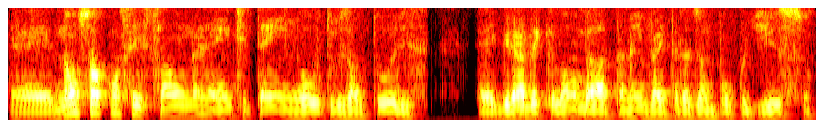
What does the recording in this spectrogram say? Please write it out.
É, não só Conceição, né? A gente tem outros autores, é, Grada Quilomba, ela também vai trazer um pouco disso.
